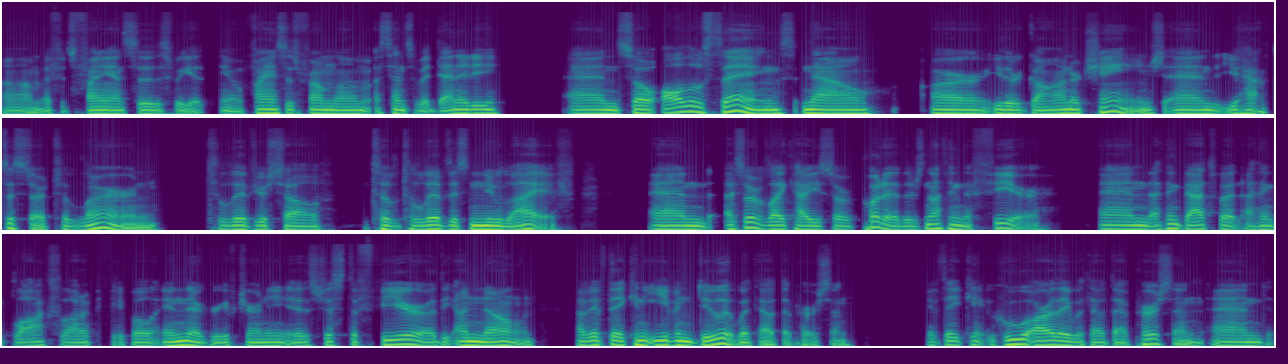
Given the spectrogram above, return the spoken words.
Um, if it's finances, we get you know finances from them, a sense of identity, and so all those things now are either gone or changed, and you have to start to learn to live yourself to to live this new life. And i sort of like how you sort of put it there's nothing to fear. And i think that's what i think blocks a lot of people in their grief journey is just the fear of the unknown of if they can even do it without the person. If they can who are they without that person? And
